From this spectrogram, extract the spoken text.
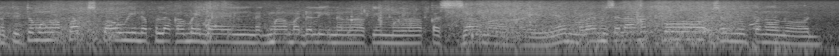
At ito mga paps, pauwi na pala kami dahil nagmamadali ng aking mga kasama. Ayan, maraming salamat po sa inyong panonood.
